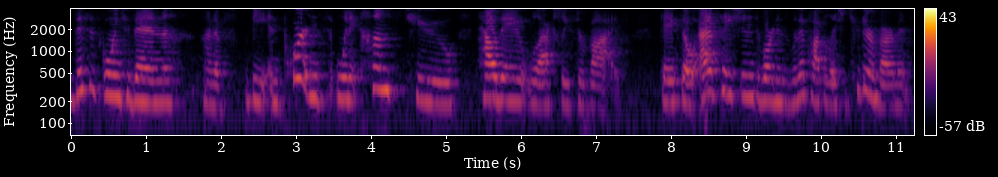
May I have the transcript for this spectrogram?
this is going to then kind of be important when it comes to how they will actually survive. Okay, so adaptations of organisms within a population to their environment.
